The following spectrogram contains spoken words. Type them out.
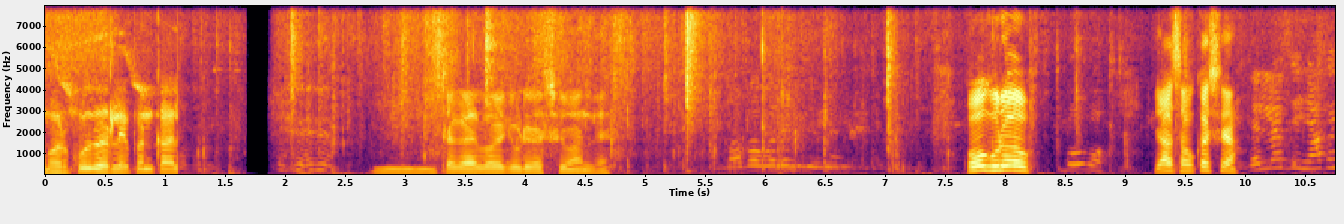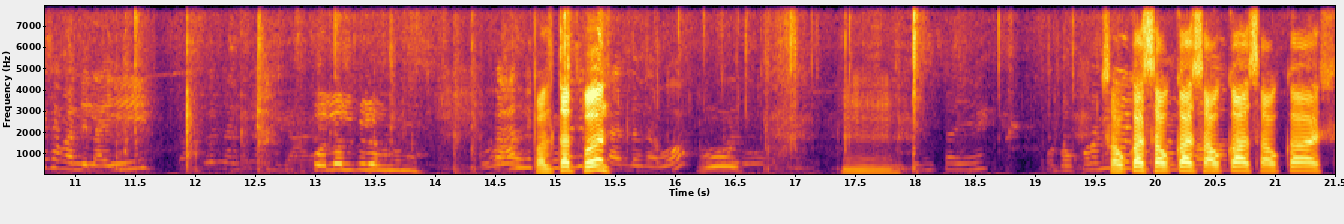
भरपूर धरले पण काल. त्या बघा केवढी रशी बांधले हो गुरव. या सावकाश या. पलतात पण. सावकाश सावकाश सावकाश सावकाश.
